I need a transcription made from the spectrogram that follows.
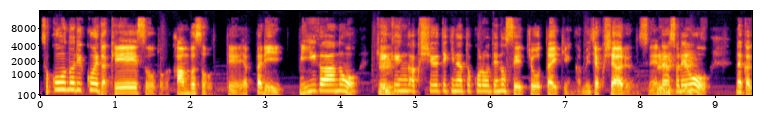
そこを乗り越えた経営層とか幹部層ってやっぱり右側の経験学習的なところでの成長体験がめちゃくちゃあるんですね。だからそれをなんか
